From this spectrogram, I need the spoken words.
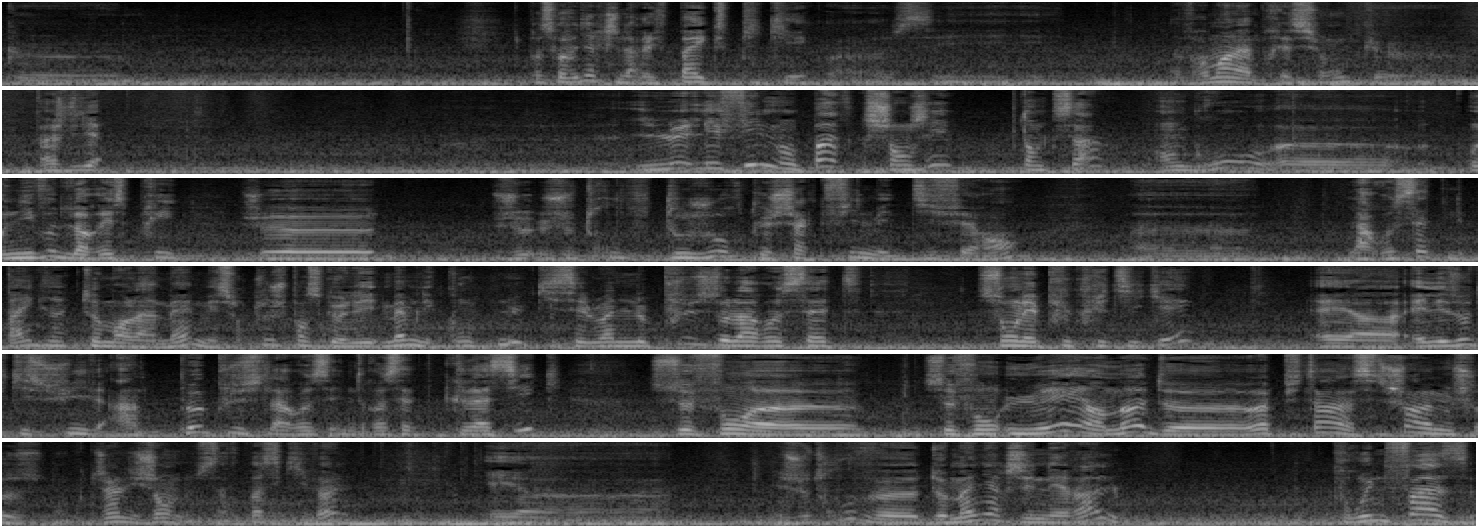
que parce qu'on veut dire que je n'arrive pas à expliquer. C'est vraiment l'impression que. Enfin, je veux dire. les films n'ont pas changé tant que ça. En gros, euh, au niveau de leur esprit, je, trouve toujours que chaque film est différent. Euh, la recette n'est pas exactement la même. Et surtout, je pense que même les contenus qui s'éloignent le plus de la recette sont les plus critiqués. Et, euh, et, les autres qui suivent un peu plus la recette, une recette classique se font, euh, se font huer en mode euh, ouais putain c'est toujours la même chose. Donc déjà les gens ne savent pas ce qu'ils veulent. Et, je trouve de manière générale, pour une phase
